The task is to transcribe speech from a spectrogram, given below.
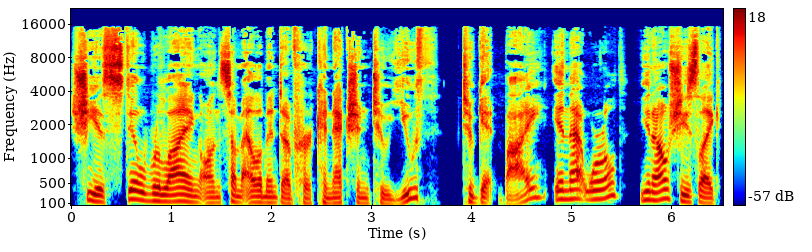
she is still relying on some element of her connection to youth to get by in that world. You know, she's like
